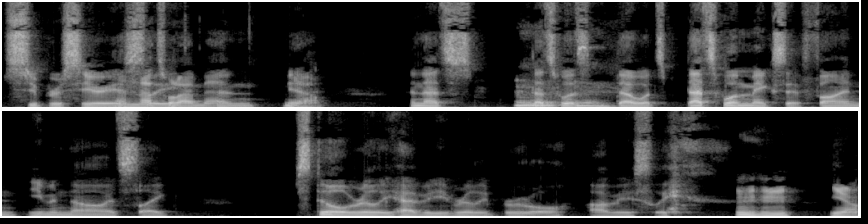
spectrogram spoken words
super seriously, And that's what I meant. and Yeah. yeah, and that's that's what's that what's that's what makes it fun, even though it's like still really heavy, really brutal, obviously. Mm-hmm. Yeah.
